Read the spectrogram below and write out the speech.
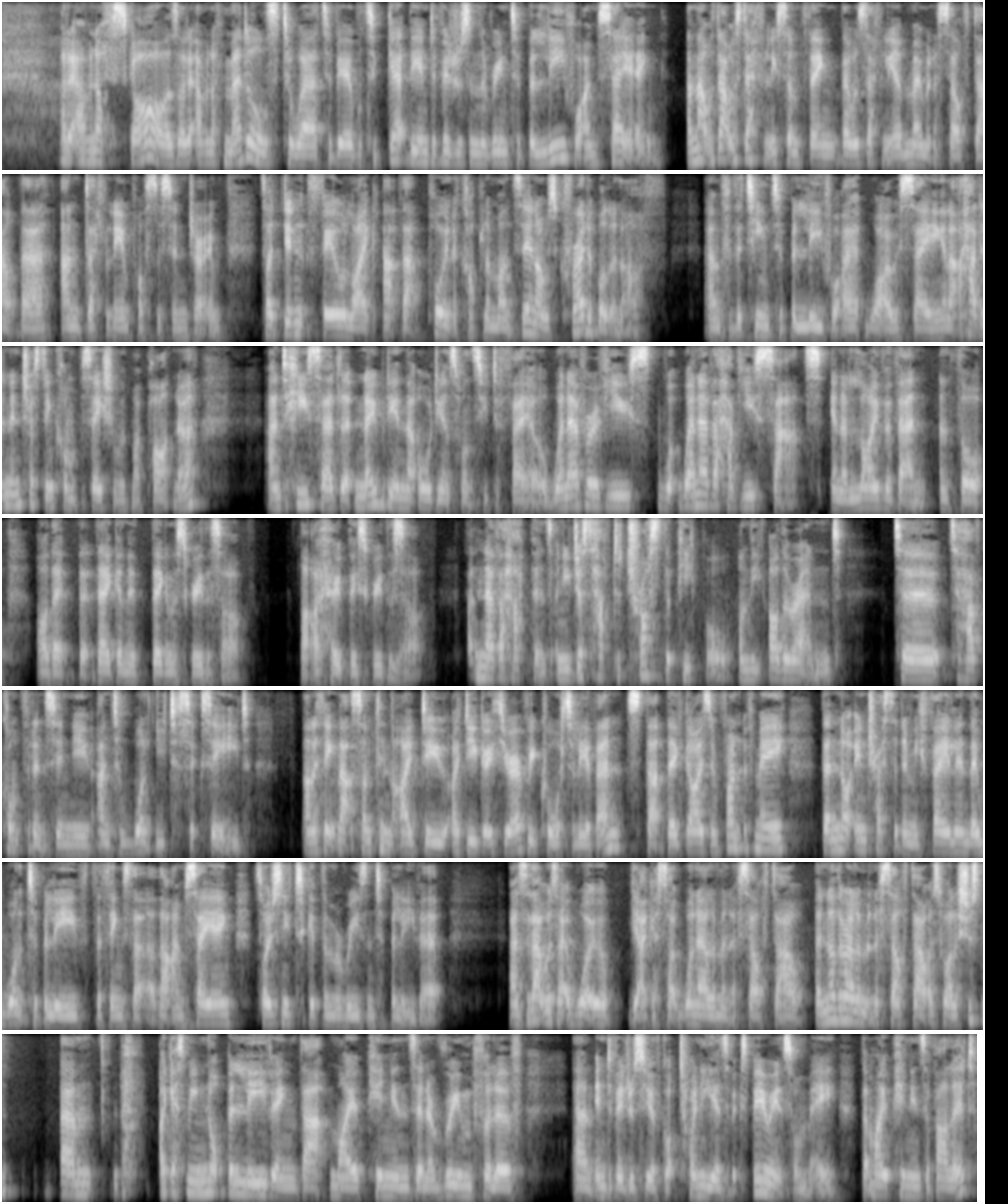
I don't have enough scars. I don't have enough medals to wear to be able to get the individuals in the room to believe what I'm saying. And that was that was definitely something. There was definitely a moment of self doubt there, and definitely imposter syndrome. So I didn't feel like at that point, a couple of months in, I was credible enough um, for the team to believe what I what I was saying. And I had an interesting conversation with my partner, and he said that nobody in that audience wants you to fail. Whenever have you, whenever have you sat in a live event and thought, oh, they, they're gonna they're gonna screw this up. Like I hope they screw this yeah. up. That never happens, and you just have to trust the people on the other end to to have confidence in you and to want you to succeed. And I think that's something that I do. I do go through every quarterly event. That the guys in front of me, they're not interested in me failing. They want to believe the things that that I'm saying. So I just need to give them a reason to believe it. And so that was like what, yeah, I guess like one element of self doubt. Another element of self doubt as well is just um, I guess me not believing that my opinions in a room full of um, individuals who have got 20 years of experience on me, that my opinions are valid.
